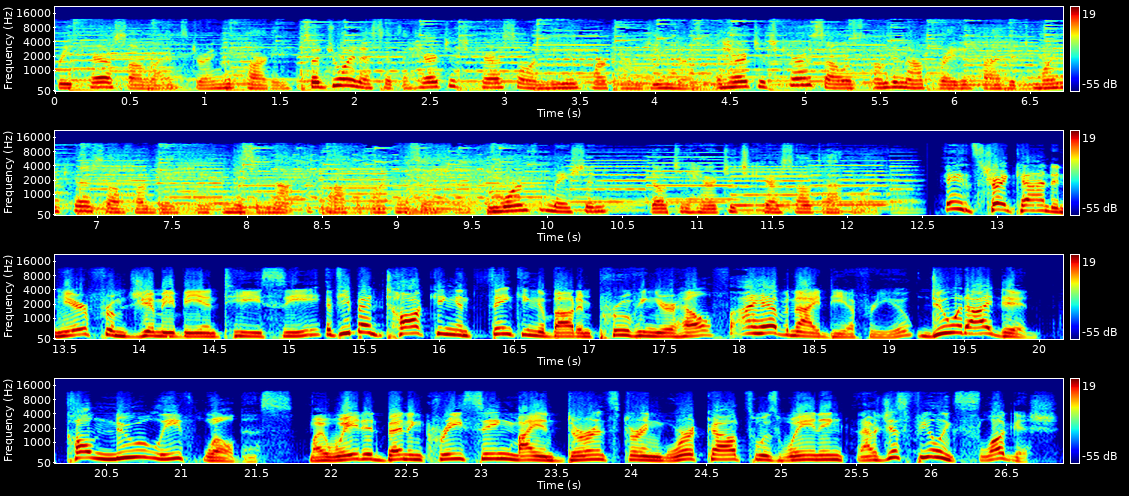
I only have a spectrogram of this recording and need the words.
free carousel rides during the party. So join us at the Heritage Carousel in Union Park on June 9th. The Heritage Carousel is owned and operated by the Des Moines Carousel Foundation and is a not for profit organization. For more information, go to heritagecarousel.org. Hey, it's Trent Condon here from Jimmy B and TC. If you've been talking and thinking about improving your health, I have an idea for you. Do what I did. Call New Leaf Wellness. My weight had been increasing, my endurance during workouts was waning, and I was just feeling sluggish.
